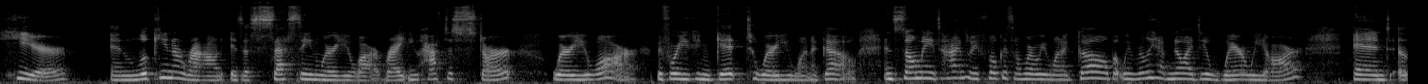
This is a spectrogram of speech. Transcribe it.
here and looking around is assessing where you are, right? You have to start where you are before you can get to where you want to go. And so many times we focus on where we want to go, but we really have no idea where we are. And uh,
